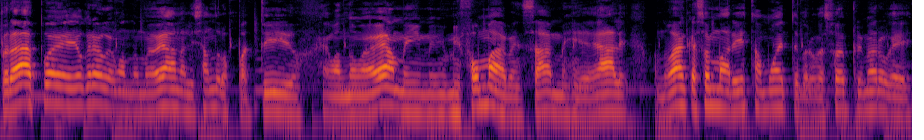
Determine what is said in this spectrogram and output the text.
Pero después yo creo que cuando me vean analizando los partidos, cuando me vean mi, mi, forma de pensar, mis ideales, cuando vean que soy marista a muerte, pero que soy el primero que,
